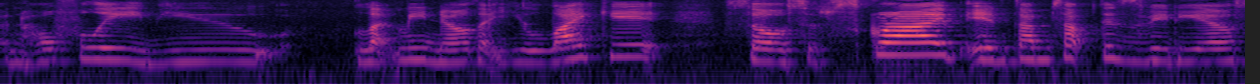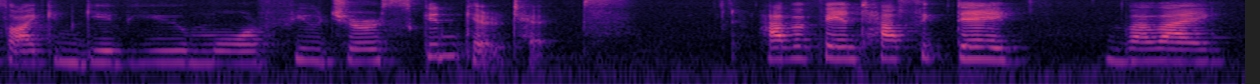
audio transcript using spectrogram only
and hopefully you let me know that you like it. So subscribe and thumbs up this video so I can give you more future skincare tips. Have a fantastic day. Bye bye.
